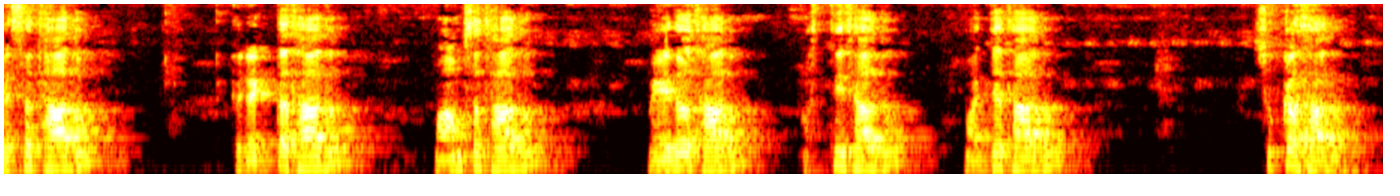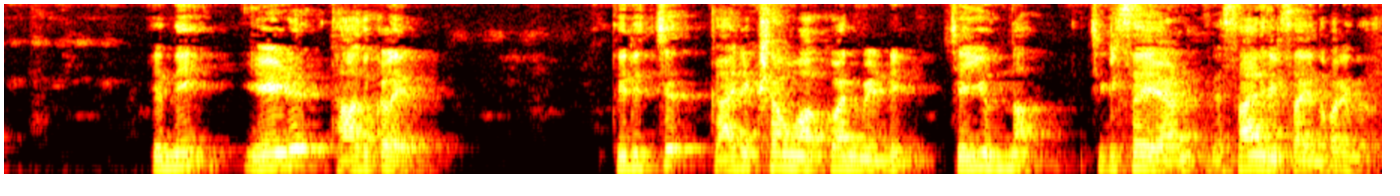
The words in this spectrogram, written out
രസധാതു രക്തധാതു മാംസധാതു മേധോധാതു അസ്ഥിധാതു മജ്ജധാതു ശുക്ലധാതു എന്നീ ഏഴ് ധാതുക്കളെ തിരിച്ച് കാര്യക്ഷമമാക്കുവാൻ വേണ്ടി ചെയ്യുന്ന ചികിത്സയെയാണ് രസായന ചികിത്സ എന്ന് പറയുന്നത്.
